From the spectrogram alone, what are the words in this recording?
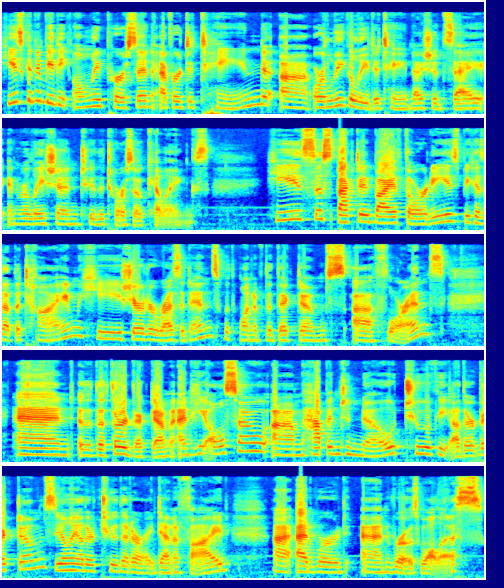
He's going to be the only person ever detained, uh, or legally detained, I should say, in relation to the torso killings. He's suspected by authorities because at the time he shared a residence with one of the victims, uh, Florence, and uh, the third victim. And he also um, happened to know two of the other victims, the only other two that are identified, uh, Edward and Rose Wallace.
